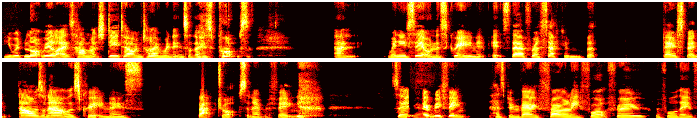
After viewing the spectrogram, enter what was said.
You would not realize how much detail and time went into those props. And when you see it on the screen, it, it's there for a second, but they've spent hours and hours creating those backdrops and everything. so Yeah. everything has been very thoroughly thought through before they've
